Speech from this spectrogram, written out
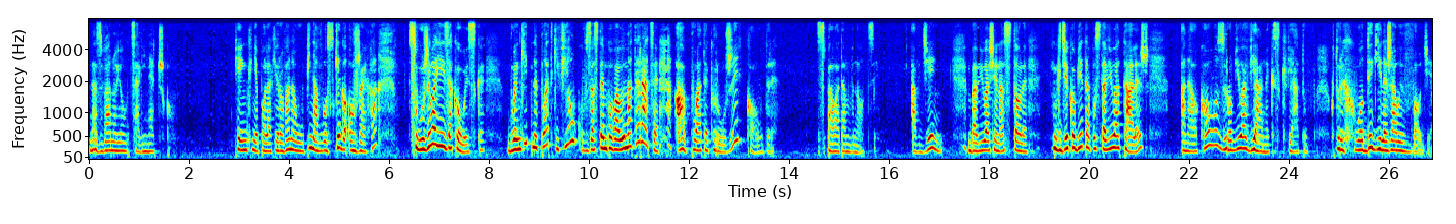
nazwano ją calineczką. Pięknie polakierowana łupina włoskiego orzecha służyła jej za kołyskę. Błękitne płatki fiołków zastępowały materace, a płatek róży kołdrę. Spała tam w nocy, a w dzień bawiła się na stole, gdzie kobieta postawiła talerz, a naokoło zrobiła wianek z kwiatów, których chłodygi leżały w wodzie.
